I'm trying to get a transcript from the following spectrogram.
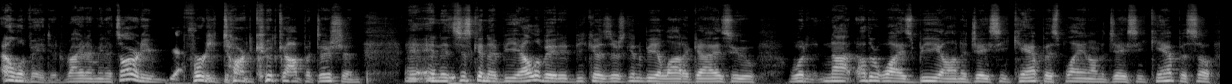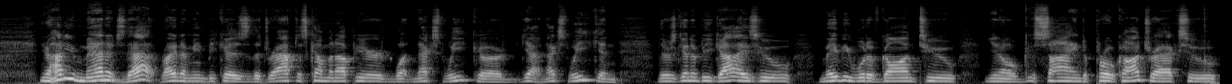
elevated, right? I mean, it's already yeah. pretty darn good competition, and, mm-hmm. and it's just going to be elevated because there's going to be a lot of guys who would not otherwise be on a JC campus playing on a JC campus. So, you know, how do you manage that, right? I mean, because the draft is coming up here, what next week? Or yeah, next week, and there's going to be guys who maybe would have gone to, you know, signed pro contracts who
